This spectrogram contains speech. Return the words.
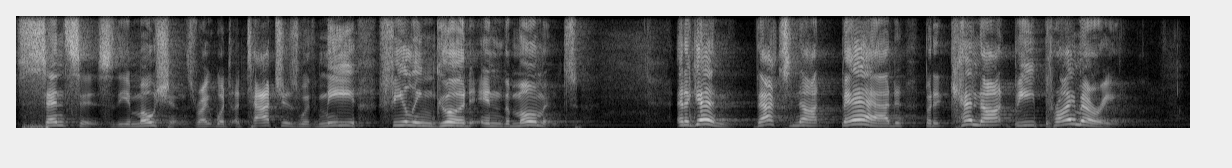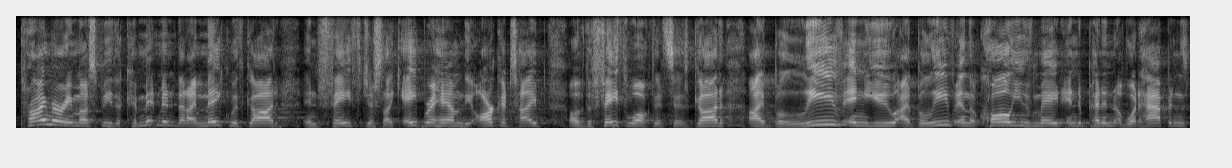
senses, the emotions, right? What attaches with me feeling good in the moment. And again, that's not bad, but it cannot be primary. Primary must be the commitment that I make with God in faith, just like Abraham, the archetype of the faith walk that says, God, I believe in you. I believe in the call you've made, independent of what happens.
